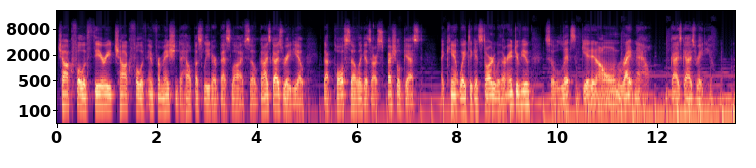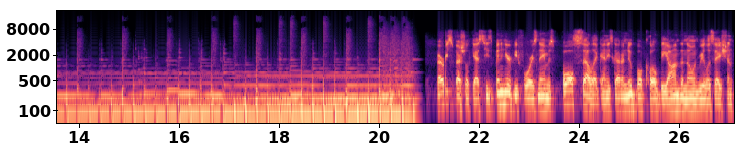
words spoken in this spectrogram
chock full of theory, chock full of information to help us lead our best lives. So, Guys Guys Radio, we've got Paul Selig as our special guest. I can't wait to get started with our interview, so let's get it on right now. Guys Guys Radio. Very special guest. He's been here before. His name is Paul Selig, and he's got a new book called Beyond the Known Realization.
